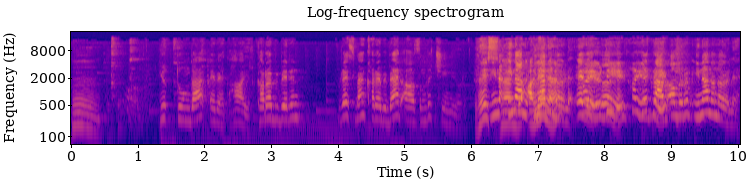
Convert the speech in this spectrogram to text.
Hmm. Yuttuğumda evet hayır. Karabiberin resmen karabiber ağzımda çiğniyorum. Resmen de, inanın, alenen? inanın öyle. Evet, Hayır, öyle. değil, hayır, Tekrar değil. alırım inanın öyle.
